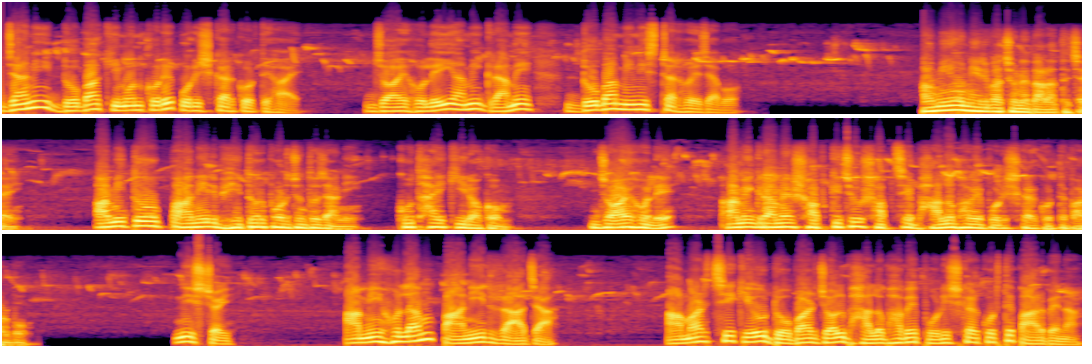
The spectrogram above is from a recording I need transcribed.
জানি ডোবা কিমন করে পরিষ্কার করতে হয়। জয় হলেই আমি গ্রামে ডোবা মিনিস্টার হয়ে যাব। আমিও নির্বাচনে দাঁড়াতে চাই। আমি তো পানির ভিতর পর্যন্ত জানি কোথায় কি রকম। জয় হলে আমি গ্রামের সবকিছু সবচেয়ে ভালোভাবে পরিষ্কার করতে পারব। নিশ্চয় আমি হলাম পানির রাজা। আমার চেয়ে কেউ ডোবার জল ভালোভাবে পরিষ্কার করতে পারবে না।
